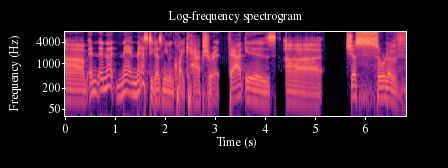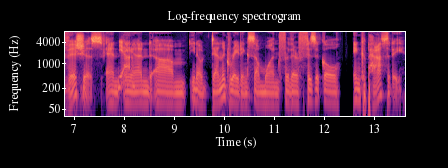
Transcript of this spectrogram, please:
Um, and and that na- nasty doesn't even quite capture it. That is uh, just sort of vicious and yeah. and um, you know denigrating someone for their physical incapacity.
